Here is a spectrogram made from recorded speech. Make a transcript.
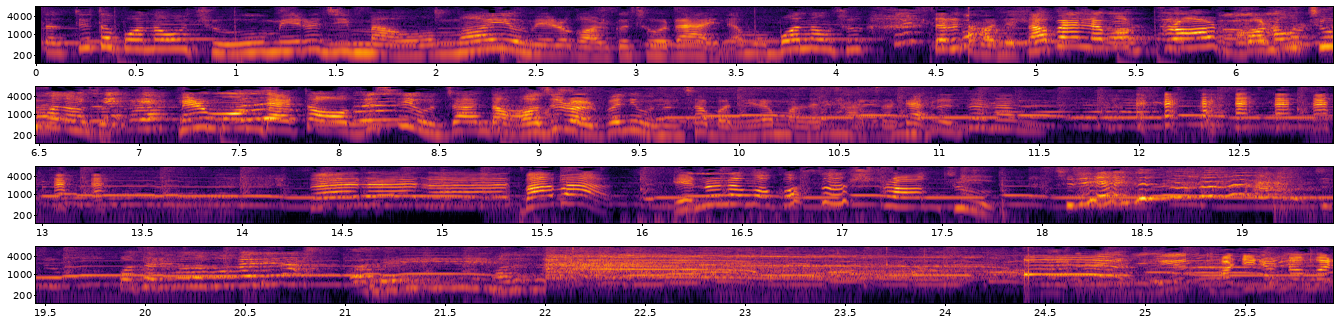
त्यो त बनाउँछु मेरो जिम्मा हो मै हो मेरो घरको छोरा होइन म बनाउँछु। तर भने तपाईँहरूलाई म प्राउड बनाउँछु बनाउँछु। मेरो मम ड्याड त अभियसली हुन्छ अन्त हजुरहरू पनि हुनुहुन्छ भनेर मलाई थाहा छ क्या। बाबा हेर्नु न म कस्तो स्ट्रङ छु। पछाडि मलाई बोकाइदिएन थर्टी टू नम्बर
